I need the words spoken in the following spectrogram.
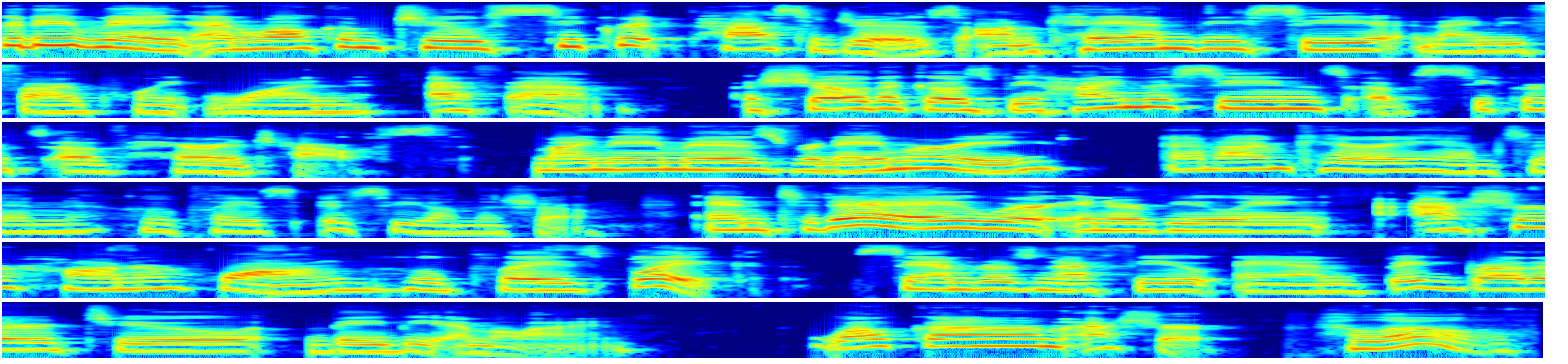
Good evening and welcome to Secret Passages on KNVC 95.1 FM, a show that goes behind the scenes of Secrets of Harridge House. My name is Renee Marie. And I'm Cary Hampton, who plays Issy on the show. And today we're interviewing Asher Honor Hwang, who plays Blake, Sandra's nephew and big brother to baby Emmeline. Welcome, Asher. Hello.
